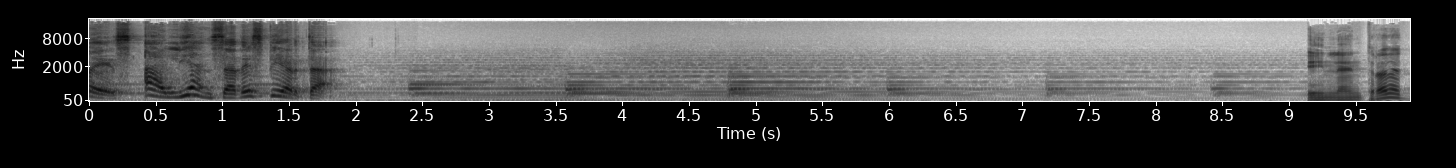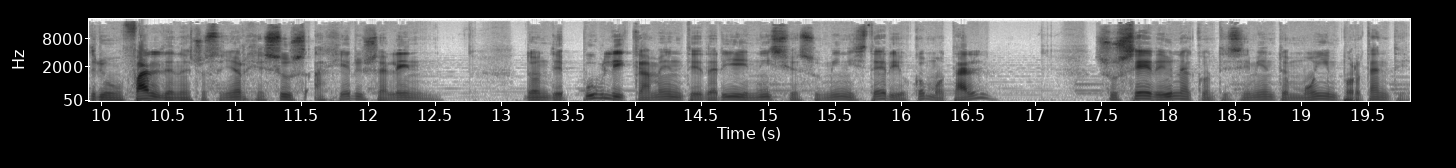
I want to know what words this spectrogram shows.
es Alianza Despierta. En la entrada triunfal de nuestro Señor Jesús a Jerusalén, donde públicamente daría inicio a su ministerio como tal, sucede un acontecimiento muy importante,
